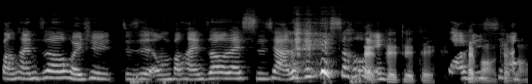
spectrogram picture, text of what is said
访谈之后回去，就是我们访谈之后再私下再 稍微对对对，太棒了太棒。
